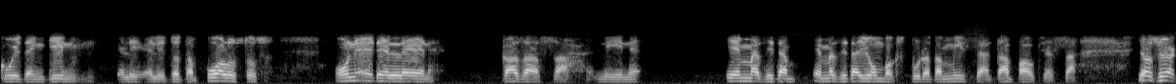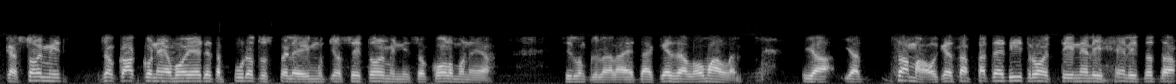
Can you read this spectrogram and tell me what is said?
kuitenkin. Eli, eli tota, puolustus on edelleen kasassa, niin en mä sitä, en mä sitä jumboksi pudota missään tapauksessa. Jos hyökkäys toimii, se on kakkonen ja voi edetä pudotuspeleihin, mutta jos ei toimi, niin se on kolmonen ja silloin kyllä lähdetään kesälomalle. Ja, ja sama oikeastaan pätee Detroittiin, eli, eli tota,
